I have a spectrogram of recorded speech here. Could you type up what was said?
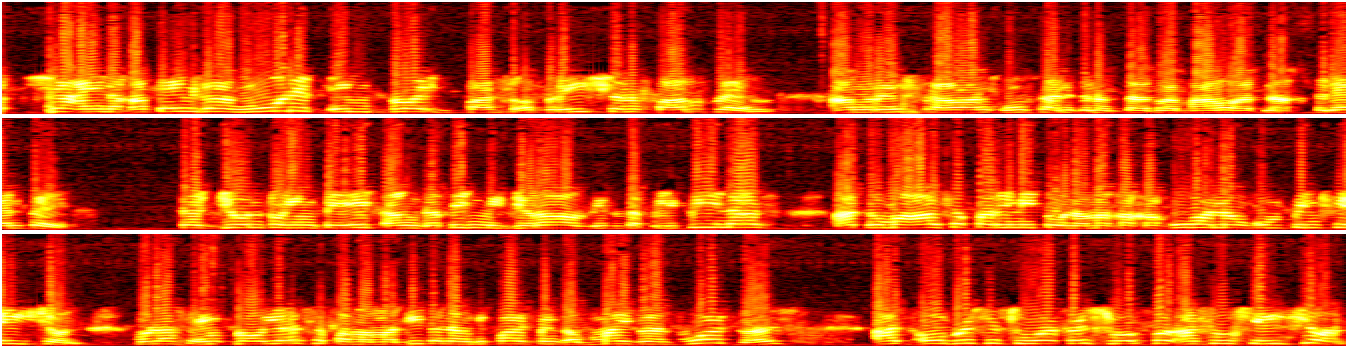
At siya ay nakatenga, ngunit employed pa sa Operation Farmwell, ang restaurant kung saan ito nagtatrabaho at naaksidente. Sa June 28 ang dating ni Gerald dito sa Pilipinas at umaasa pa rin ito na makakakuha ng compensation mula sa employer sa pamamagitan ng Department of Migrant Workers at Overseas Workers Welfare Association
